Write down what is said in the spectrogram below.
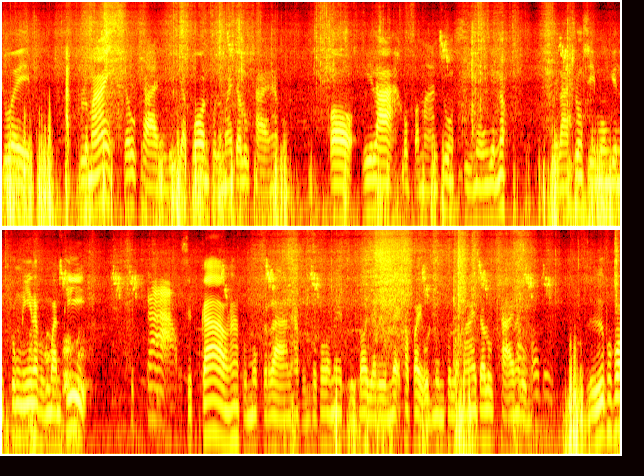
ช่วยอัดผลไม้เจ้าลูกชายหรือจะป้อนผลไม้เจ้าลูกชายนะครับผม ก็เวลาก็ประมาณช่วงสี่โมงเย็นเนาะ เวลาช่วงสี่โมงเย็นพรุ่งนี้นะผมวันที่สิบเก้าสิบเก้านะครับผมมกรานะครับผมพ่อพ่อแม่ซีก็อย่าลืมแวะเข้าไปอุดหนุนผลไม้เจ้าลูกชายนะครับผมหรือพ่อพ่อ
